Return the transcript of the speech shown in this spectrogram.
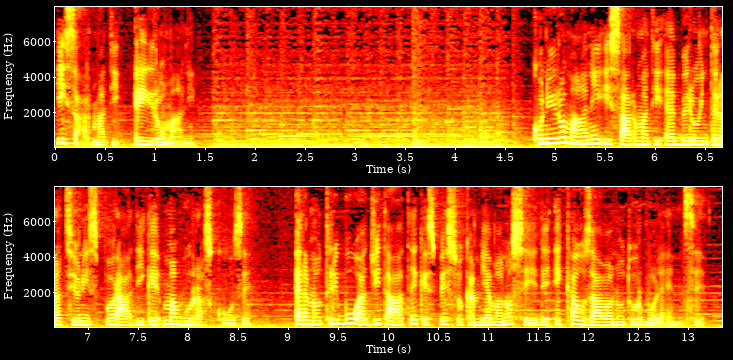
I Sarmati e i Romani. Con i Romani i Sarmati ebbero interazioni sporadiche ma burrascose. Erano tribù agitate che spesso cambiavano sede e causavano turbolenze.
